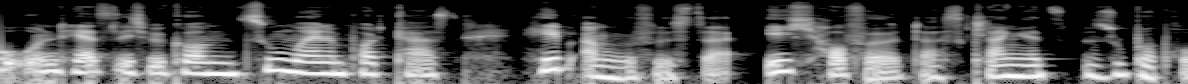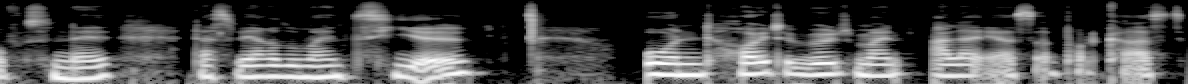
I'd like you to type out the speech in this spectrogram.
und herzlich willkommen zu meinem Podcast Hebammengeflüster. Ich hoffe, das klang jetzt super professionell. Das wäre so mein Ziel. Und heute wird mein allererster Podcast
